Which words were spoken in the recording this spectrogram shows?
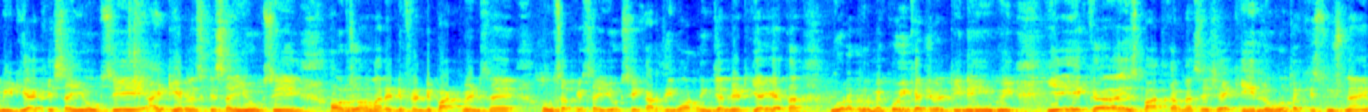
मीडिया के सहयोग से आई के सहयोग से और जो हमारे डिफरेंट डिपार्टमेंट्स हैं, उन सबके सहयोग से एक अर्धी वार्निंग जनरेट किया गया था। गोरखपुर में कोई कैजुअलिटी नहीं नहीं हुई। ये एक इस बात का मैसेज है कि लोगों तक की सूचनाएँ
